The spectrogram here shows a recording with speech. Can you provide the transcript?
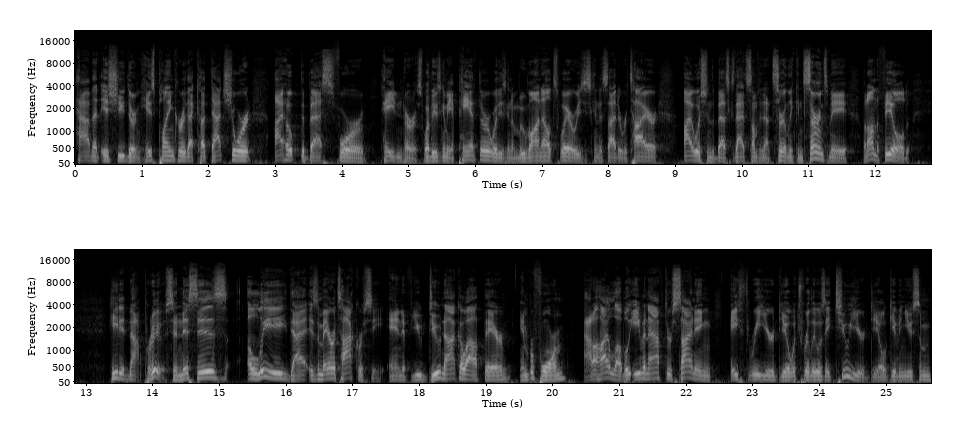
have that issue during his playing career that cut that short. I hope the best for Hayden Hurst, whether he's going to be a Panther, whether he's going to move on elsewhere, or he's just going to decide to retire. I wish him the best because that's something that certainly concerns me. But on the field, he did not produce. And this is a league that is a meritocracy. And if you do not go out there and perform at a high level, even after signing a three year deal, which really was a two year deal, giving you some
